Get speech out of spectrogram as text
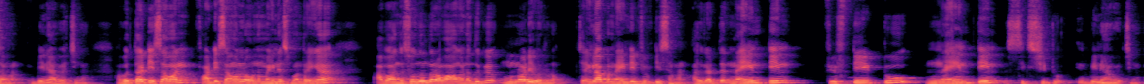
செவன் இப்படி ஞாபகம் வச்சுங்க. அப்போ தேர்ட்டி செவன் ஃபார்ட்டி செவனில் ஒன்று மைனஸ் பண்ணுறீங்க அப்போ அந்த சுதந்திரம் வாங்கினதுக்கு முன்னாடி வரணும். சரிங்களா? அப்போ நைன்டீன் ஃபிஃப்டி செவன் அதுக்கடுத்து nineteen fifty two nineteen sixty two. இப்படி ஞாபகம் வச்சுங்க.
